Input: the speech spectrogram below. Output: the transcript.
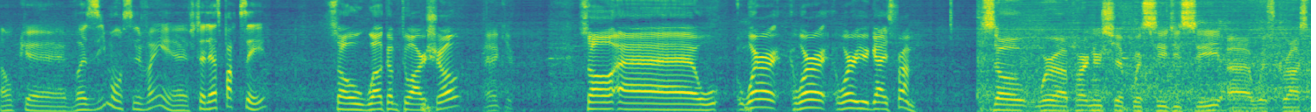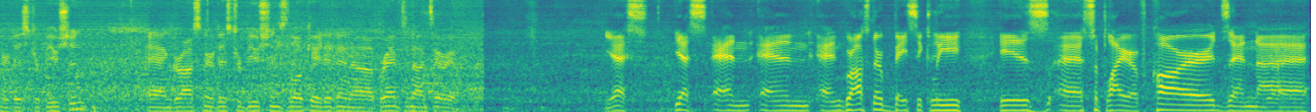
Donc, euh, vas-y, mon Sylvain, euh, je te laisse partir. So welcome to our show. Thank you. So uh, where where where are you guys from? So we're a partnership with CGC uh, with Grossner Distribution, and Grossner Distribution is located in uh, Brampton, Ontario. Yes, yes, and and and Grossner basically is a supplier of cards and uh,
